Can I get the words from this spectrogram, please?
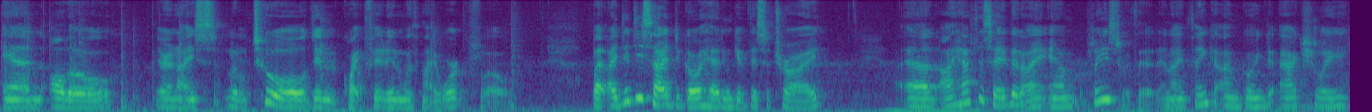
and although they're a nice little tool, didn't quite fit in with my workflow. But I did decide to go ahead and give this a try. And I have to say that I am pleased with it. And I think I'm going to actually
